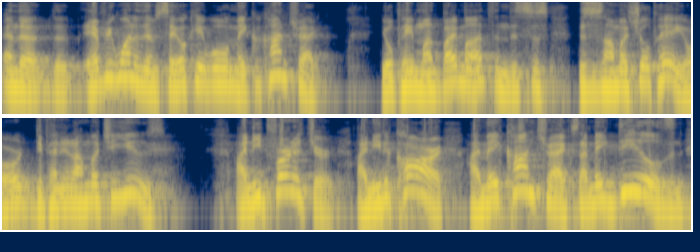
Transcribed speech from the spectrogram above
and the, the, every one of them say, okay, well, we'll make a contract. You'll pay month by month, and this is, this is how much you'll pay, or depending on how much you use. I need furniture. I need a car. I make contracts. I make deals. And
